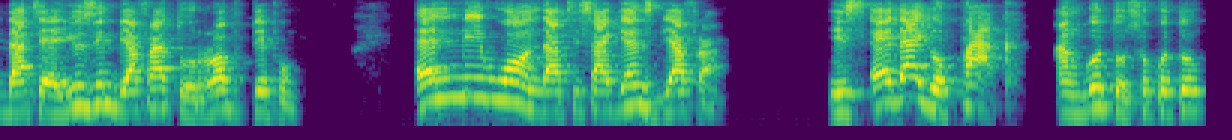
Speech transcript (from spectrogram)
that are using Biafra to rob people. Anyone that is against Biafra is either you pack and go to Sokoto,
